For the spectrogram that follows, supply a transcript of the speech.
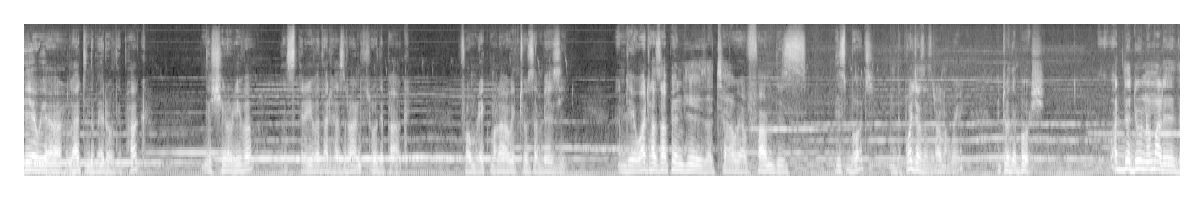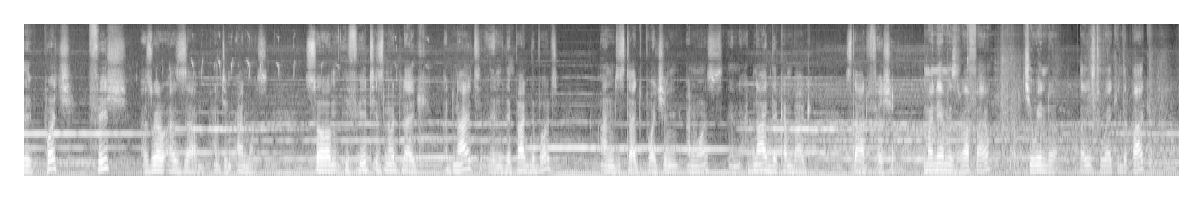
Here we are right in the middle of the park, the Shire River. That's the river that has run through the park from Lake Malawi to Zambezi. And uh, what has happened here is that uh, we have found this, this boat, and the poachers has run away into the bush. What they do normally, is they poach fish as well as um, hunting animals. So um, if it is not like at night, then they park the boat and start poaching animals. Then at night they come back, start fishing. My name is Rafael Chiwindo. I used to work in the park,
